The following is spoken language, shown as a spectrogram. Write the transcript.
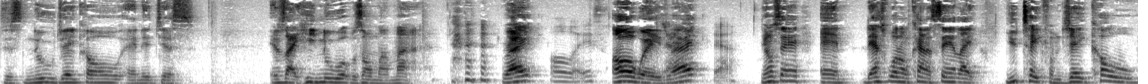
this new J Cole and it just it was like he knew what was on my mind. right? Always. Always, Yeah. right? Yeah. You know what I'm saying? And that's what I'm kind of saying. Like, you take from J. Cole,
